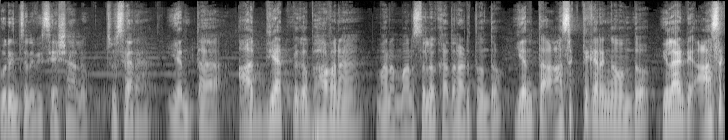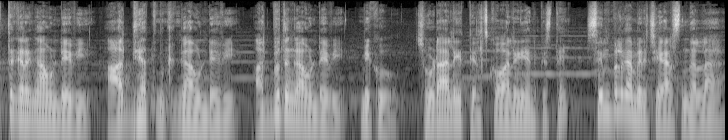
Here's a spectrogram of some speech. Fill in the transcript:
గురించిన విశేషాలు. చూసారా ఎంత ఆధ్యాత్మిక భావన మన మనసులో కదలాడుతోందో ఎంత ఆసక్తికరంగా ఉందో ఇలాంటి ఆసక్తికరంగా ఉండేవి ఆధ్యాత్మికంగా ఉండేవి అద్భుతంగా ఉండేవి మీకు చూడాలి తెలుసుకోవాలి అనిపిస్తే సింపుల్గా మీరు చేయాల్సిందల్లా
